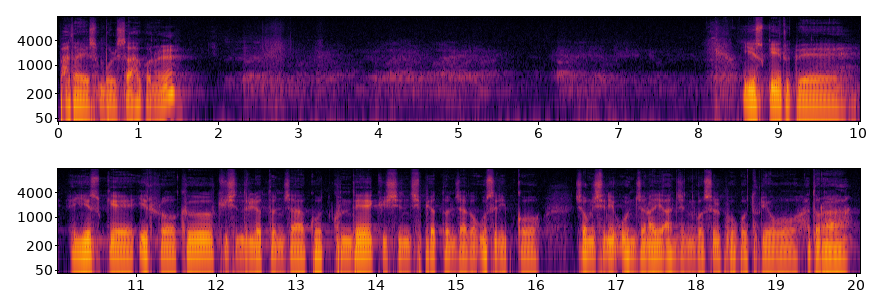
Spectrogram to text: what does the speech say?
바다에서 몰사하거늘 예수께 이르되 예수께 이르러 그 귀신 들렸던 자 곧 군대 귀신 집혔던 자가 옷을 입고 정신이 온전하여 앉은 것을 보고 두려워하더라.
